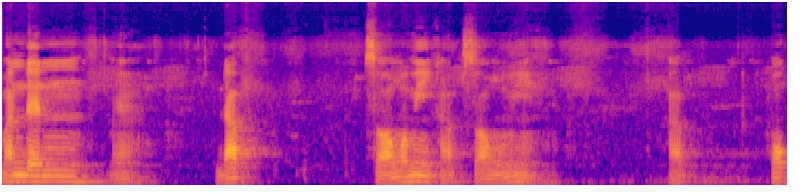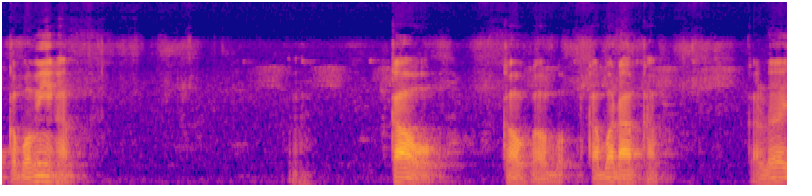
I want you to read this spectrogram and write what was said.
มันเด่นแหม่ดับสองบ่มีครับสองบ่มีครับหกกับบ่มีครับเก้าเก้าก็บ่กับบ่ดับครับ ก็เลย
